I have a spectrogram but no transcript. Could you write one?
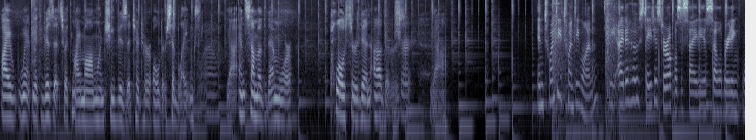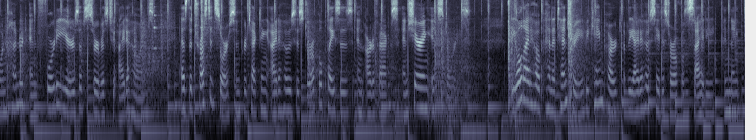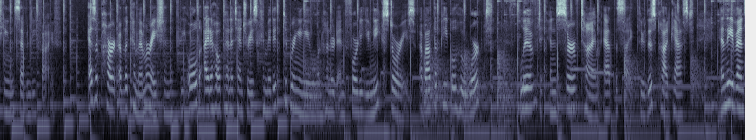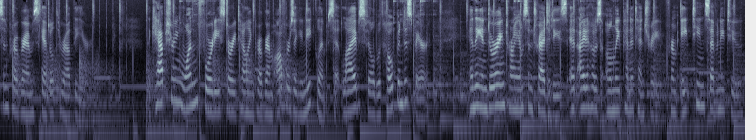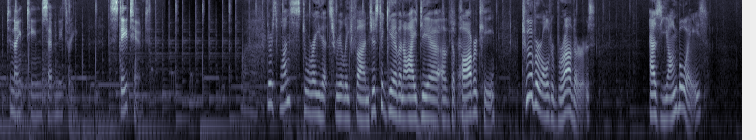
I went with visits with my mom when she visited her older siblings. Wow. Yeah, and some of them were closer than others. Sure. Yeah. In 2021, the Idaho State Historical Society is celebrating 140 years of service to Idahoans as the trusted source in protecting Idaho's historical places and artifacts and sharing its stories. The Old Idaho Penitentiary became part of the Idaho State Historical Society in 1975. As a part of the commemoration, the Old Idaho Penitentiary is committed to bringing you 140 unique stories about the people who worked, lived, and served time at the site through this podcast and the events and programs scheduled throughout the year. The Capturing 140 storytelling program offers a unique glimpse at lives filled with hope and despair and the enduring triumphs and tragedies at Idaho's only penitentiary from 1872 to 1973. Stay tuned. There's one story that's really fun, just to give an idea of the poverty. Two of her older brothers, as young boys,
